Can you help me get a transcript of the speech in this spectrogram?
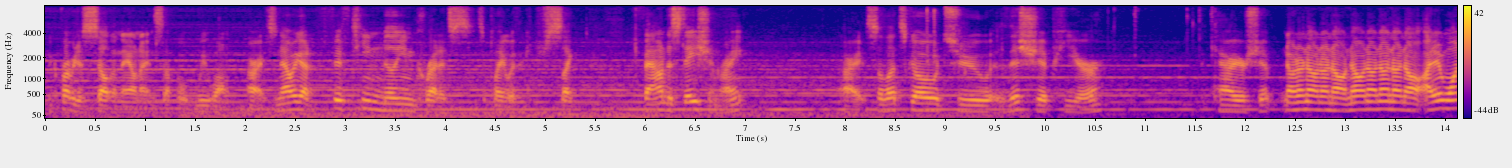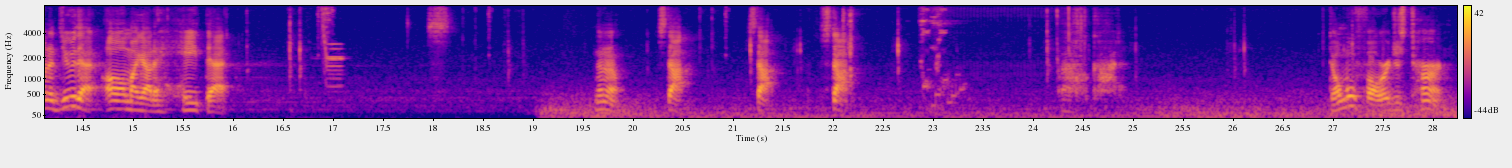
we could probably just sell the Knight and stuff, but we won't. Alright, so now we got 15 million credits to play with. Just, like, found a station, right? Alright, so let's go to this ship here. Carrier ship. No, no, no, no, no, no, no, no, no, no. I didn't want to do that. Oh my god, I hate that. No, no, no. Stop. Stop. Stop. Oh, God. Don't move forward, just turn.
